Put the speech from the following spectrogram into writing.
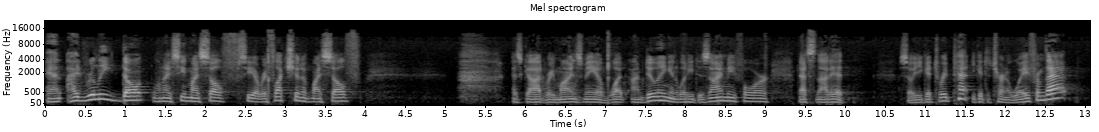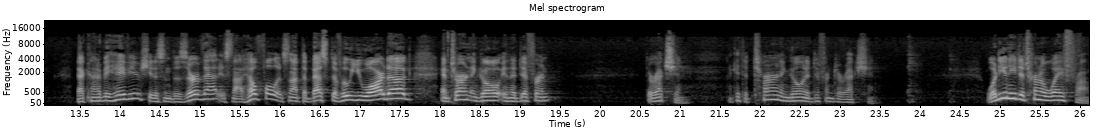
And I really don't, when I see myself, see a reflection of myself, as God reminds me of what I'm doing and what He designed me for, that's not it. So you get to repent. You get to turn away from that. That kind of behavior. She doesn't deserve that. It's not helpful. It's not the best of who you are, Doug. And turn and go in a different direction. I get to turn and go in a different direction. What do you need to turn away from?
